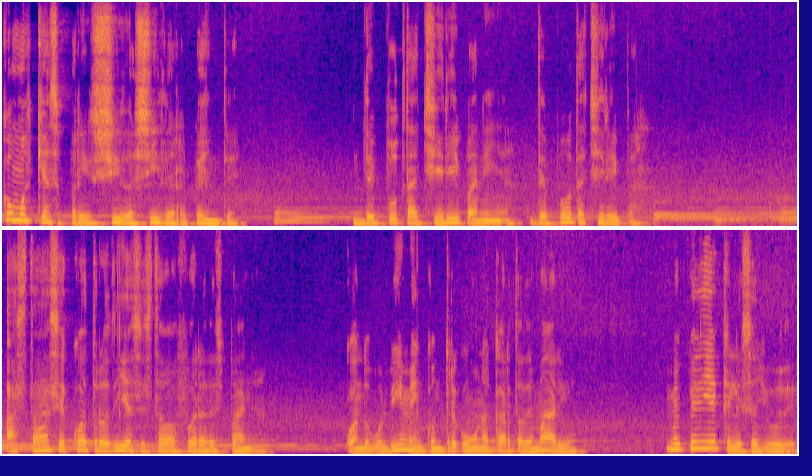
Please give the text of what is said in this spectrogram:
¿Cómo es que has aparecido así de repente? De puta chiripa, niña, de puta chiripa. Hasta hace cuatro días estaba fuera de España. Cuando volví me encontré con una carta de Mario. Me pedía que les ayude,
